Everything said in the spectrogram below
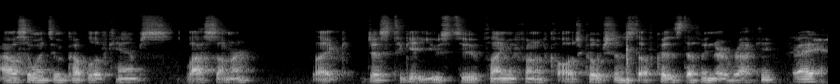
I also went to a couple of camps last summer, like just to get used to playing in front of college coaches and stuff because it's definitely nerve wracking. Right.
